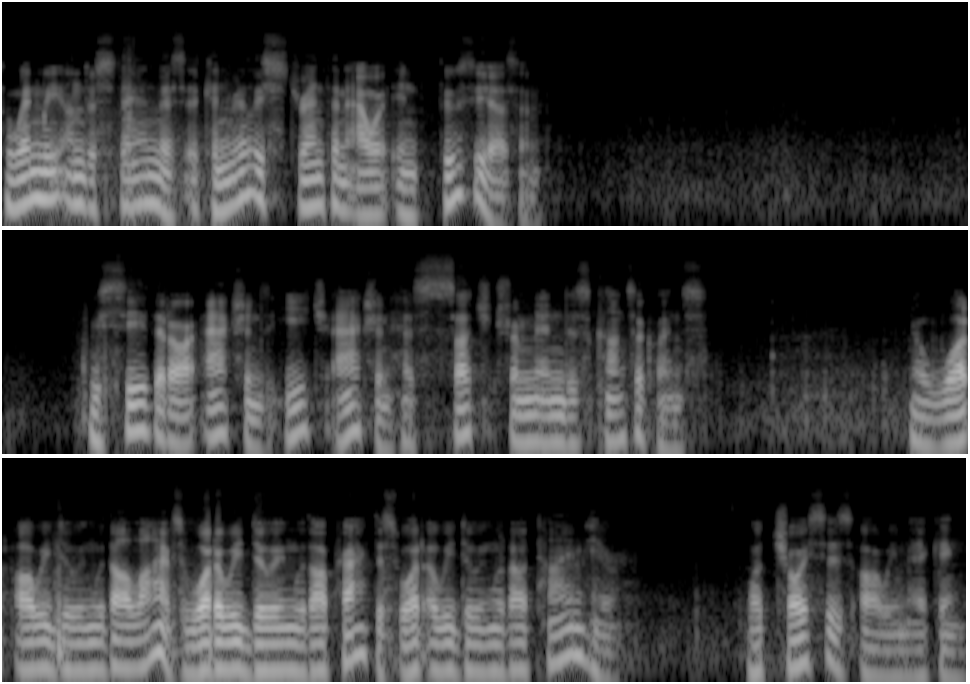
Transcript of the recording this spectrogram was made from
So, when we understand this, it can really strengthen our enthusiasm. We see that our actions, each action, has such tremendous consequence. What are we doing with our lives? What are we doing with our practice? What are we doing with our time here? What choices are we making?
